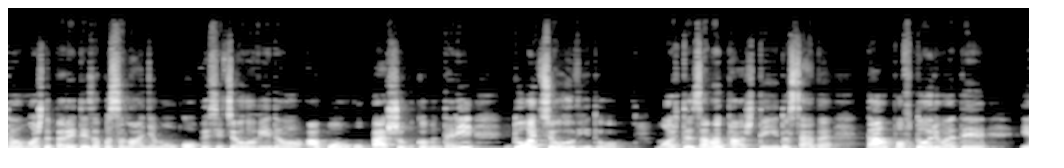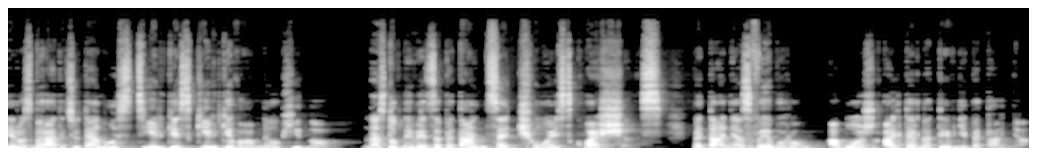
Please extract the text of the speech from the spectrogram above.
то ви можете перейти за посиланням у описі цього відео або у першому коментарі до цього відео. Можете завантажити її до себе та повторювати і розбирати цю тему стільки, скільки вам необхідно. Наступний вид запитань це choice questions питання з вибором або ж альтернативні питання.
